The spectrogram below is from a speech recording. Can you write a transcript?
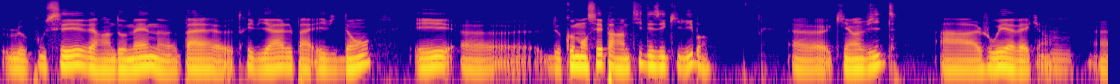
le pousser vers un domaine pas euh, trivial, pas évident, et euh, de commencer par un petit déséquilibre qui invite à jouer avec. Mmh.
